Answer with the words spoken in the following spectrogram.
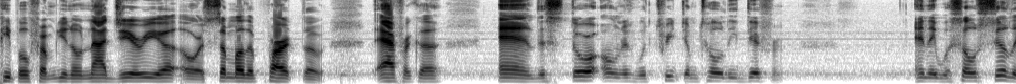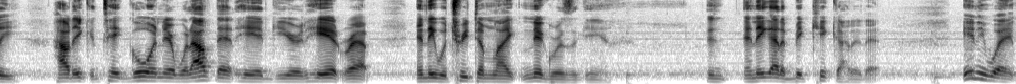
people from you know Nigeria or some other part of Africa, and the store owners would treat them totally different. And they were so silly how they could take go in there without that headgear and head wrap, and they would treat them like niggers again. And, and they got a big kick out of that. Anyway,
